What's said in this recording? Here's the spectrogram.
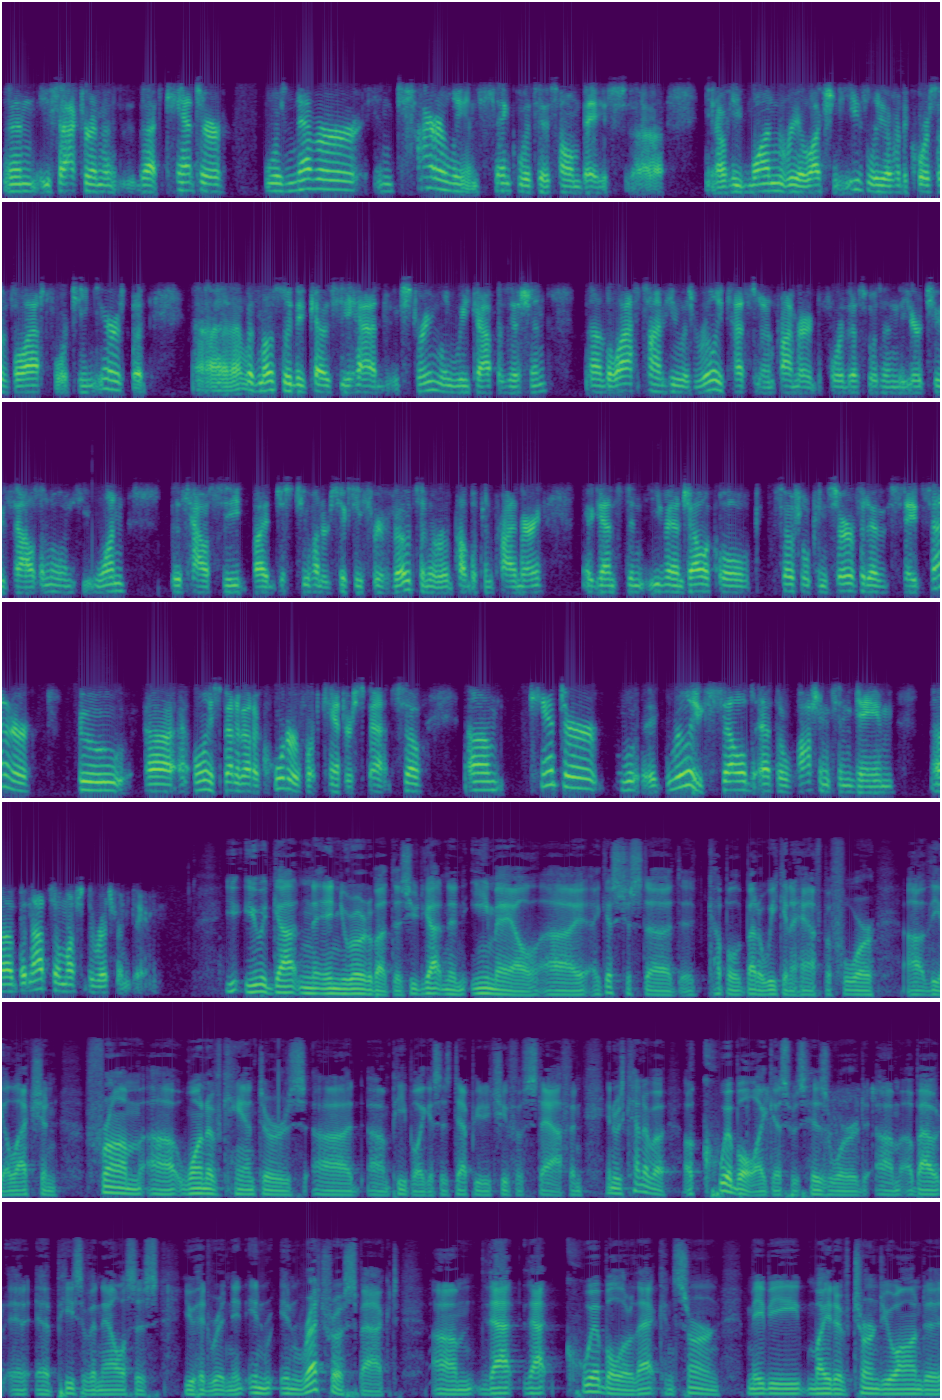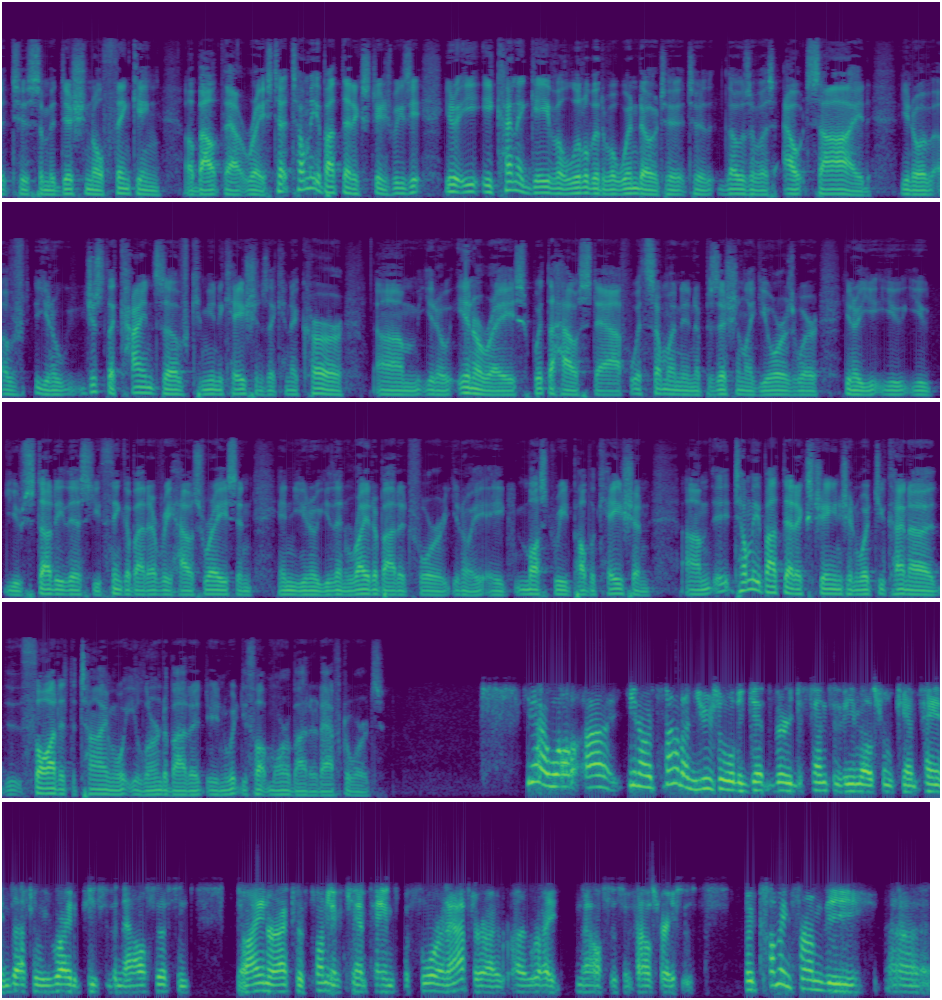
Then you factor in that Cantor was never entirely in sync with his home base. Uh, you know, he won re-election easily over the course of the last 14 years, but uh, that was mostly because he had extremely weak opposition. Uh, the last time he was really tested in primary before this was in the year 2000 when he won this House seat by just 263 votes in a Republican primary against an evangelical social conservative state senator who uh, only spent about a quarter of what Cantor spent. So um, Cantor w- really excelled at the Washington game, uh, but not so much at the Richmond game. You, you had gotten, and you wrote about this. You'd gotten an email, uh, I guess, just a, a, couple, about a week and a half before uh, the election, from uh, one of Cantor's uh, um, people, I guess, his deputy chief of staff, and, and it was kind of a, a quibble, I guess, was his word, um, about a, a, piece of analysis you had written. In in, in retrospect, um, that that quibble or that concern maybe might have turned you on to, to some additional thinking about that race. T- tell me about that exchange because it, you know it, it kind of gave a little bit of a window to, to those of us outside, you know, of, of you know just the kinds of communications that can occur, um, you know, in a race with the House staff, with someone in a position like yours where you know you you you, you study this, you think about every House race, and and you know you then write about it for you know a, a must read publication um, tell me about that exchange and what you kind of thought at the time, what you learned about it, and what you thought more about it afterwards. Yeah, well, uh, you know, it's not unusual to get very defensive emails from campaigns after we write a piece of analysis, and you know, I interact with plenty of campaigns before and after I, I write analysis of House races. But coming from the uh,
